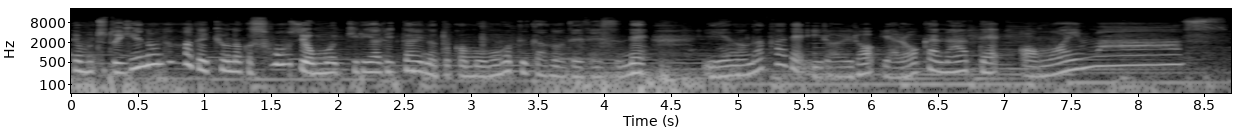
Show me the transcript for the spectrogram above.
でもちょっと家の中で今日なんか掃除思いっきりやりたいなとかも思ってたのでですね。家の中でいろいろやろうかなって思います。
